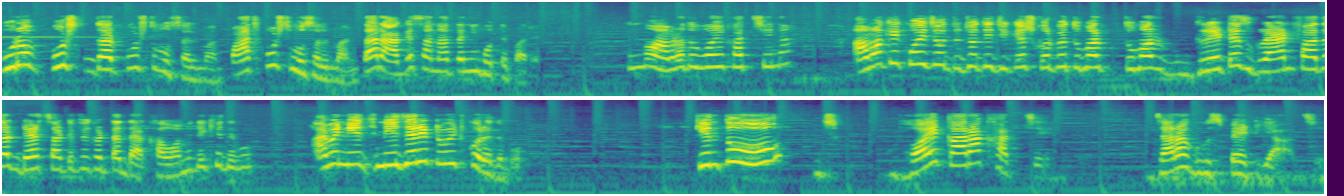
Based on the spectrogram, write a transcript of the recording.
পুরো পুষ্ট দার পুষ্ট মুসলমান, পাঁচ পুষ্ট মুসলমান। তার আগে সনাতনী হতে পারে। কিন্তু আমরা তো ভয় খাচ্ছি না। আমাকে কই যদি জিজ্ঞেস করবে তোমার তোমার গ্রেটেস্ট গ্র্যান্ডফাদার ডেথ সার্টিফিকেটটা দেখাও, আমি দেখিয়ে দেবো। আমি নিজ- নিজেরই টুইট করে দেব। কিন্তু ভয় কারা খাচ্ছে? যারা ঘুষপেটিয়া আছে।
